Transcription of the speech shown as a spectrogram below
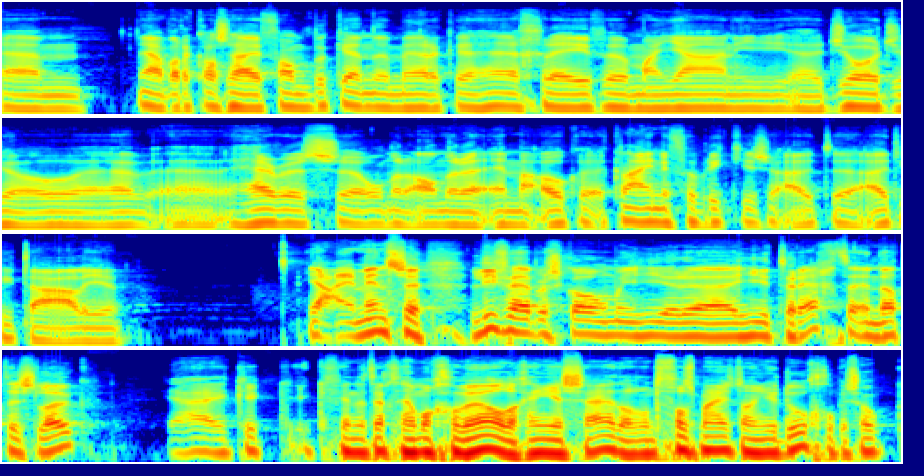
Um, wat ik al zei, van bekende merken, hè, Greven, Magnani, uh, Giorgio, Harris onder andere. En maar ook kleine fabriekjes uit, uit Italië. Ja, en mensen, liefhebbers komen hier, hier terecht en dat is leuk. Ja, ik, ik, ik vind het echt helemaal geweldig. En je zei het al, want volgens mij is dan je doelgroep is ook,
